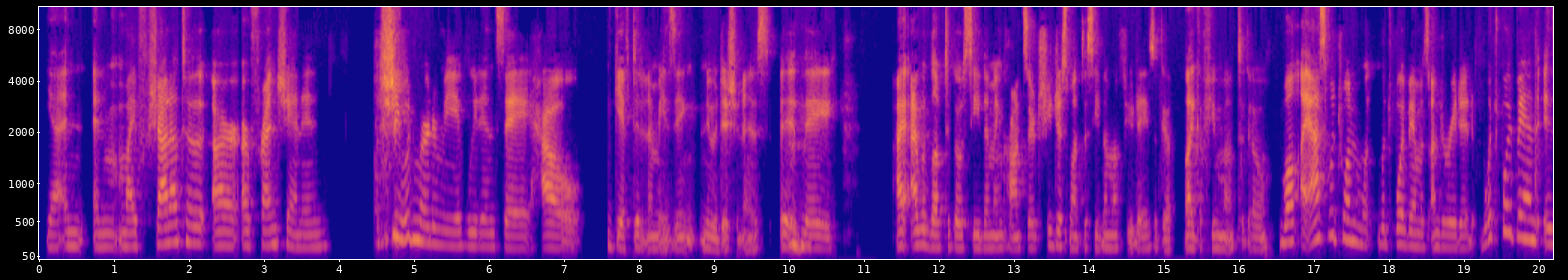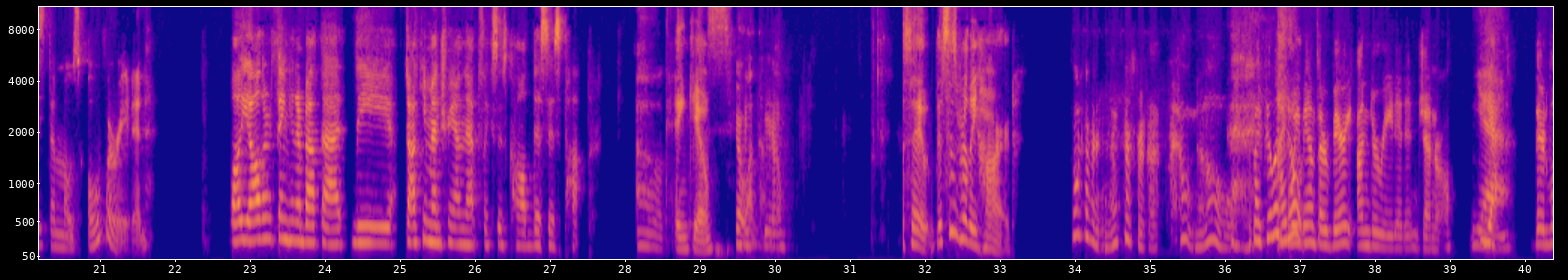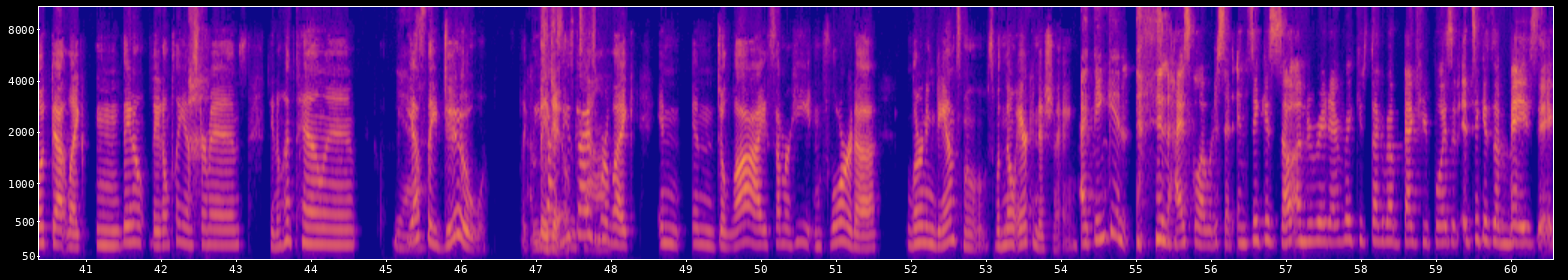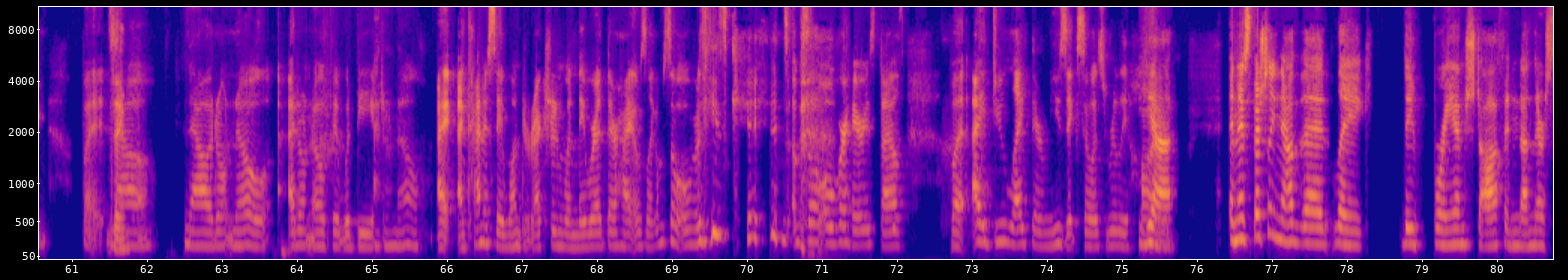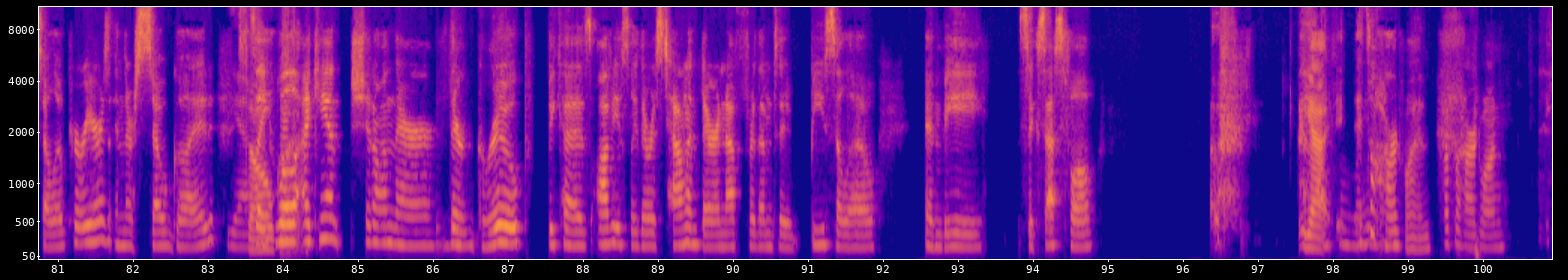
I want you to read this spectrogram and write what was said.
Yeah, and and my shout out to our our friend Shannon. She would murder me if we didn't say how gifted and amazing New Edition is. It- Mhm. They, I I would love to go see them in concert. She just went to see them a few days ago, like a few months ago. Well, I asked which one, which boy band was underrated. Which boy band is the most overrated? While y'all are thinking about that, the documentary on Netflix is called This Is Pop. Oh, okay. Thank you. You're Thank welcome. you. So this is really hard. I don't have an answer for that. I don't know. I feel like I boy bands are very underrated in general. Yeah. Yeah. They're looked at like mm, they don't they don't play instruments. They don't have talent. Yeah. Yes, they do. Like Um, these They guys, do. these guys were like in in July summer heat in Florida learning dance moves with no air conditioning. I think in in high school I would have said NSYNC is so underrated. Everybody keeps talking about Backstreet Boys and NSYNC is amazing. But Same. now now I don't know. I don't know if it would be, I don't know. I, I kind of say One Direction when they were at their height. I was like, I'm so over these kids. I'm so over Harry Styles. But I do like their music, so it's really hard. Yeah. And especially now that like they've branched off and done their solo careers and they're so good. Yeah. So- It's like, well. I can't shit on their their group because obviously there is talent there enough for them to be solo and be successful. Yeah, That's it- a it's a hard one. That's a hard one.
